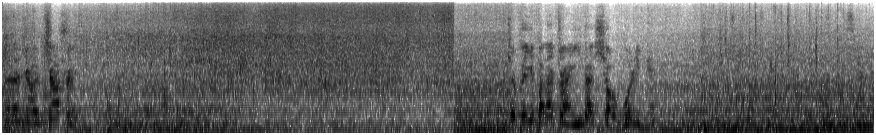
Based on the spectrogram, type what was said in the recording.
现在就要加水，就可以把它转移到小锅里面。好香啊！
